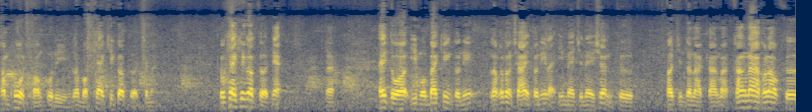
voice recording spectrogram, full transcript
คำพูดของกูดีเราบอกแค่คิดก็เกิดใช่ไหมก็แค่คิดก็เกิดเนี่ยนะไอตัว emo backing ตัวนี้เราก็ต้องใช้ตัวนี้แหละ imagination คือเราจินตนาการว่าข้างหน้าของเราคือ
